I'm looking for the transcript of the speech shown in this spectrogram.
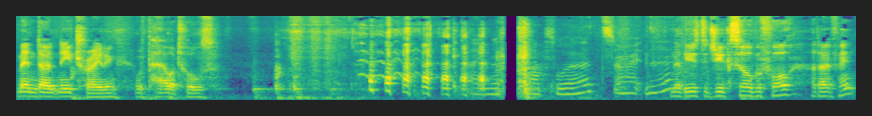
Men don't need training with power tools. Famous last words right there. Never used a jigsaw before, I don't think.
